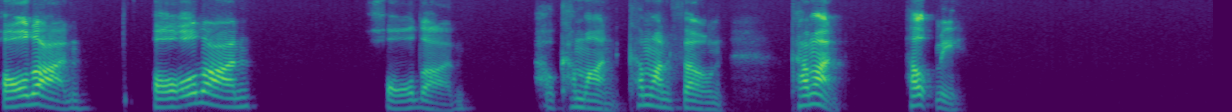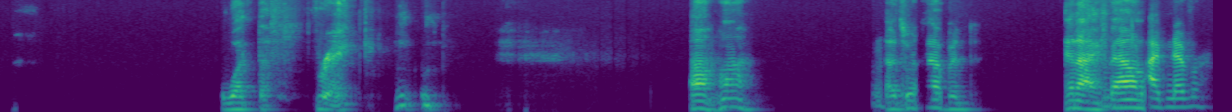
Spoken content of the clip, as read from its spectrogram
Hold on. Hold on. Hold on. Oh, come on. Come on, phone. Come on. Help me. What the frick? uh-huh. That's what happened. And I found I've never.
